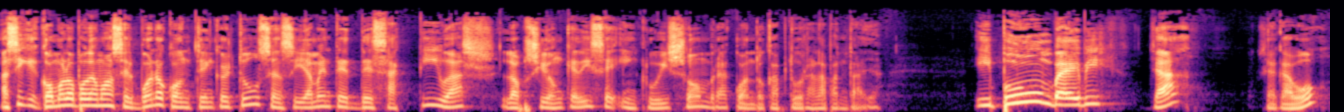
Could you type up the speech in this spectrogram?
Así que, ¿cómo lo podemos hacer? Bueno, con Tinker Tool sencillamente desactivas la opción que dice incluir sombra cuando capturas la pantalla. Y ¡pum, baby! ¿Ya? ¿Se acabó?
